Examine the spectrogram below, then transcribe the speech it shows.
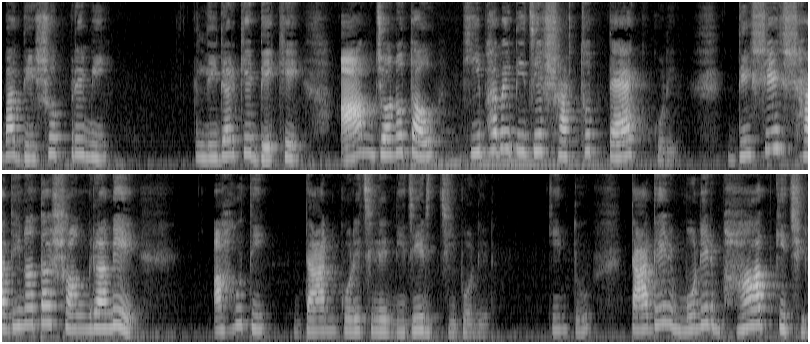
বা দেশপ্রেমী লিডারকে দেখে আম জনতাও কীভাবে নিজের স্বার্থ ত্যাগ করে দেশের স্বাধীনতা সংগ্রামে আহুতি দান করেছিলেন নিজের জীবনের। কিন্তু তাদের মনের ভাব কি ছিল?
